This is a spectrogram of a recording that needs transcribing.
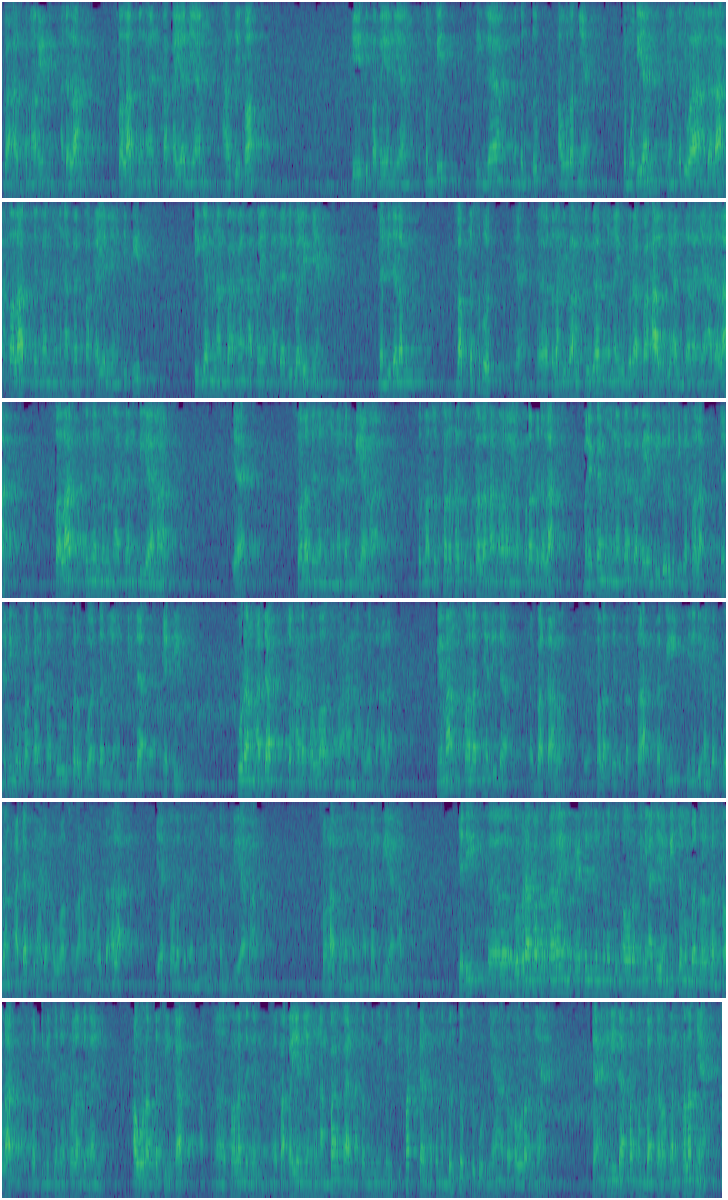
bahas kemarin adalah salat dengan pakaian yang haziqah yaitu pakaian yang sempit hingga membentuk auratnya. Kemudian yang kedua adalah salat dengan mengenakan pakaian yang tipis hingga menampakkan apa yang ada di baliknya. Dan di dalam bab tersebut ya e, telah dibahas juga mengenai beberapa hal di antaranya adalah salat dengan mengenakan piyama ya salat dengan mengenakan piyama termasuk salah satu kesalahan orang yang salat adalah mereka mengenakan pakaian tidur ketika salat dan ini merupakan suatu perbuatan yang tidak etis kurang adab terhadap Allah Subhanahu wa taala memang salatnya tidak batal, ya, salatnya tetap sah, tapi ini dianggap kurang adab terhadap Allah Subhanahu wa taala. Ya, salat dengan mengenakan piyama. Salat dengan mengenakan piyama. Jadi e, beberapa perkara yang berkaitan dengan menutup aurat ini ada yang bisa membatalkan salat, seperti misalnya salat dengan aurat tersingkap, e, salat dengan e, pakaian yang menampakkan atau mensifatkan atau membentuk tubuhnya atau auratnya ya ini dapat membatalkan salatnya.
